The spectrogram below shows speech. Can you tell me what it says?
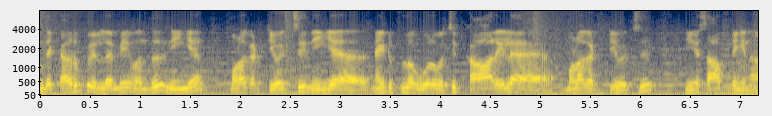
இந்த கருப்பு எல்லாமே வந்து நீங்கள் முளைக்கட்டி வச்சு நீங்கள் நைட்டு ஃபுல்லாக ஊற வச்சு காலையில் முளைக்கட்டி வச்சு நீங்கள் சாப்பிட்டீங்கன்னா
